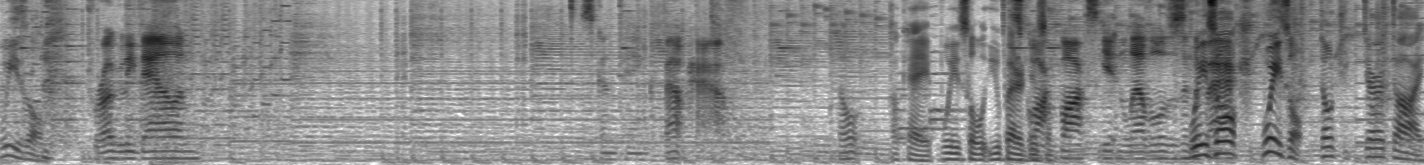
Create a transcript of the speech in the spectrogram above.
Weasel? Purugly down. Skuntank about half. Don't. Okay, Weasel, you better do Squawk something. Box getting levels in the Weasel, back. Weasel, don't you dare die.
